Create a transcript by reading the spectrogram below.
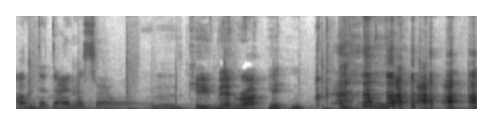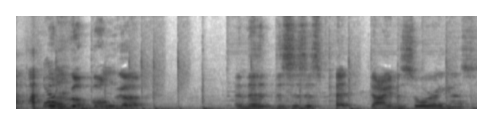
I'm the dinosaur one. Uh, Caveman Ryan. Bunga bunga. And then this is his pet dinosaur, I guess?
